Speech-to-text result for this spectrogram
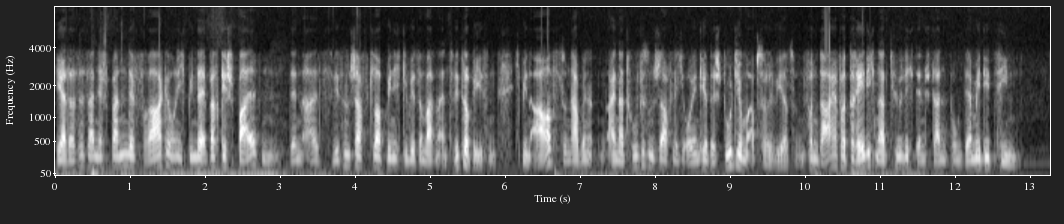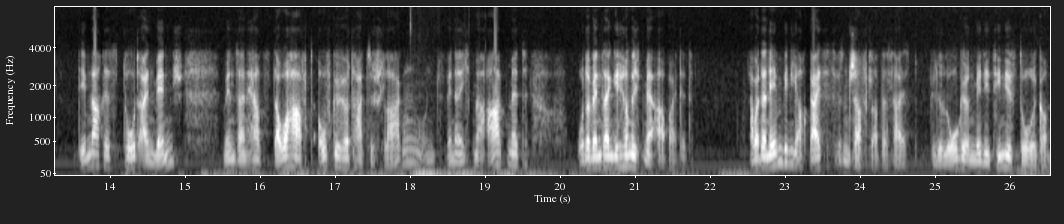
Ja, das ist eine spannende Frage und ich bin da etwas gespalten, denn als Wissenschaftler bin ich gewissermaßen ein Zwitterwiesen. Ich bin Arzt und habe ein naturwissenschaftlich orientiertes Studium absolviert und von daher vertrete ich natürlich den Standpunkt der Medizin. Demnach ist Tod ein Mensch, wenn sein Herz dauerhaft aufgehört hat zu schlagen und wenn er nicht mehr atmet oder wenn sein Gehirn nicht mehr arbeitet. Aber daneben bin ich auch Geisteswissenschaftler, das heißt Philologe und Medizinhistoriker.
